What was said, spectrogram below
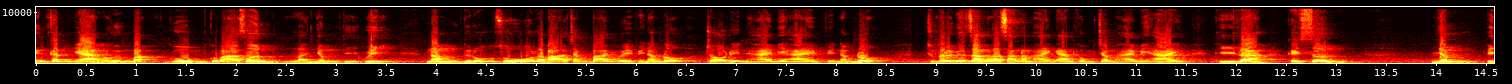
Những căn nhà có hướng Bắc gồm có 3 sơn là nhâm tý quý nằm từ độ số là 337,5 độ cho đến 22,5 độ. Chúng ta được biết rằng là sang năm 2022 thì là cái sơn nhâm tý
